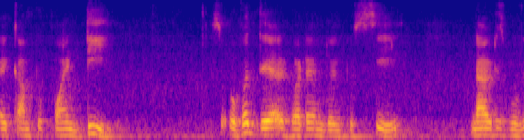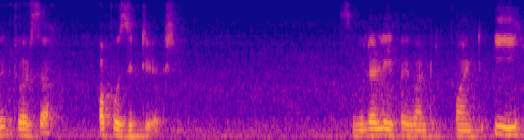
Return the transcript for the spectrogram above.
I come to point D. So over there, what I'm going to see, now it is moving towards the opposite direction. Similarly, if I want to point E,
